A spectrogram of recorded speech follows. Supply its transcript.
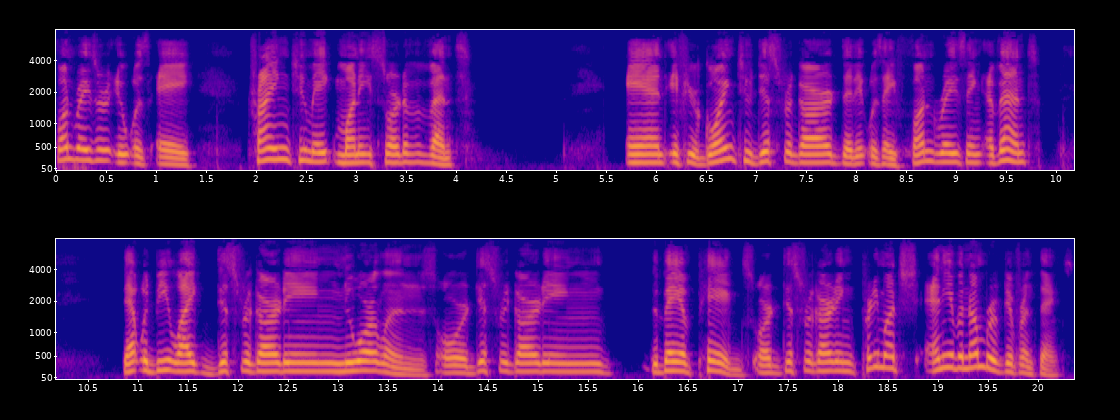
fundraiser, it was a trying to make money sort of event. And if you're going to disregard that it was a fundraising event, that would be like disregarding New Orleans or disregarding the Bay of Pigs or disregarding pretty much any of a number of different things.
